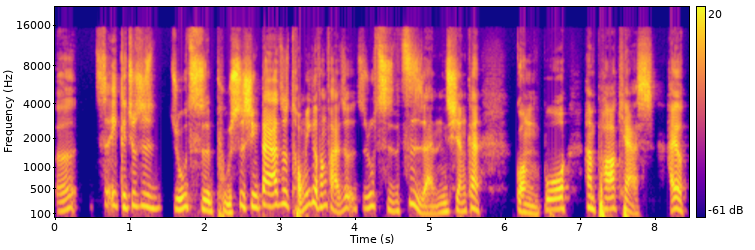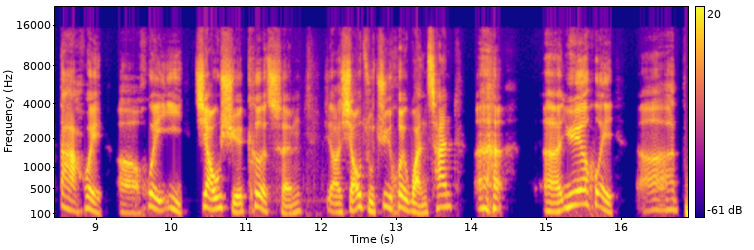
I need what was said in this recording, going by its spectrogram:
而这个就是如此普适性，大家都是同一个方法，就如此的自然。你想看，广播和 podcast，还有大会、呃会议、教学课程、呃小组聚会、晚餐、呃约会、呃不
